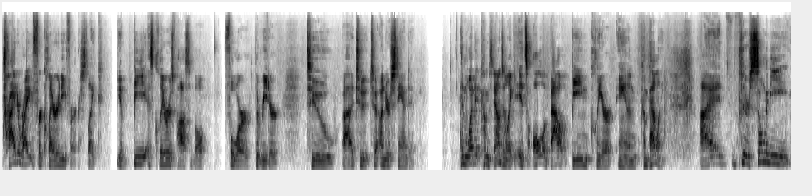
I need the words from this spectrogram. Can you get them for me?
try to write for clarity first. Like, you know, be as clear as possible for the reader to uh, to to understand it and what it comes down to like it's all about being clear and compelling uh, there's so many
